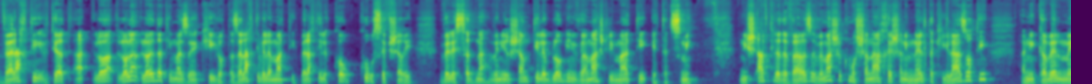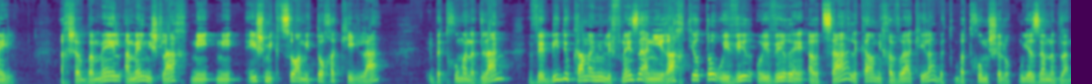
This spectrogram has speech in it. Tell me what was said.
והלכתי, ואת יודעת, לא, לא, לא, לא ידעתי מה זה קהילות, אז הלכתי ולמדתי, והלכתי לכל קורס אפשרי, ולסדנה, ונרשמתי לבלוגים וממש לימדתי את עצמי. נשאבתי לדבר הזה, ומשהו כמו שנה אחרי שאני מנהל את הקהילה הזאתי, אני אקבל מייל. עכשיו במייל, המייל נשלח מאיש מקצוע מתוך הקהילה, בתחום הנדל"ן, ובדיוק כמה ימים לפני זה אני אירחתי אותו, הוא העביר, הוא העביר אה, הרצאה לכמה מחברי הקהילה בתחום שלו, הוא יזם נדל"ן,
